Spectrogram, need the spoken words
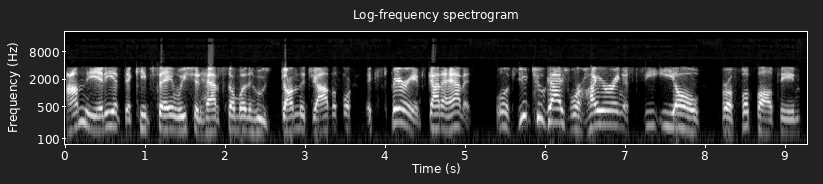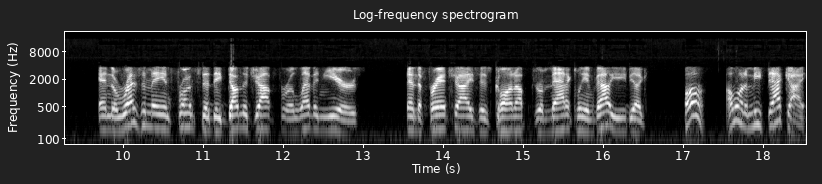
I'm the idiot that keeps saying we should have someone who's done the job before. Experience, got to have it. Well, if you two guys were hiring a CEO for a football team and the resume in front said they've done the job for 11 years and the franchise has gone up dramatically in value, you'd be like, oh, I want to meet that guy.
